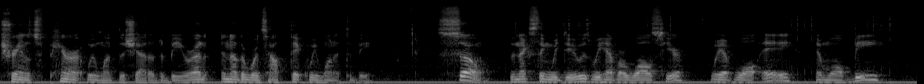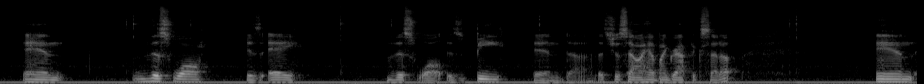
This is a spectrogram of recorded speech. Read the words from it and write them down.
transparent we want the shadow to be, or in other words, how thick we want it to be. So the next thing we do is we have our walls here. We have wall A and wall B, and this wall is A, this wall is B, and uh, that's just how I have my graphics set up. And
